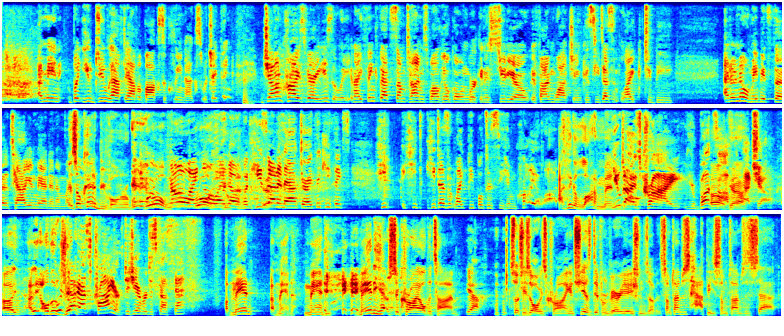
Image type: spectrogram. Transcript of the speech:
I mean, but you do have to have a box of Kleenex, which I think John cries very easily. And I think that sometimes while he'll go and work in his studio, if I'm watching, because he doesn't like to be, I don't know, maybe it's the Italian man in him. It's okay to be vulnerable. We're all No. I know, I know, but he's Yeah. not an actor. I think he thinks he he he doesn't like people to see him cry a lot. I think a lot of men. you don't. guys cry your butts Oh off God. on that show. Uh, I mean, although Who's Jack, the best crier? Did you ever discuss that? a man, Amanda, Mandy, Mandy has to cry all the time. Yeah. So she's always crying, and she has different variations of it. Sometimes it's happy, sometimes it's sad.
